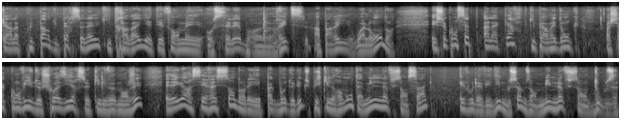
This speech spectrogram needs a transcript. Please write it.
car la plupart du personnel qui travaille a été formé au célèbre Ritz à Paris ou à Londres. Et ce concept à la carte, qui permet donc à chaque convive de choisir ce qu'il veut manger, est d'ailleurs assez récent dans les paquebots de luxe, puisqu'il remonte à 1905. Et vous l'avez dit, nous sommes en 1912.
